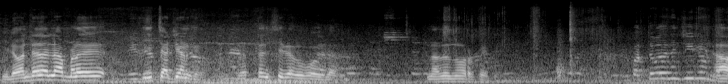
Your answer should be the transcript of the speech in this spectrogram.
കിലോന്റെ അല്ല നമ്മൾ ഈ ചട്ടി കണക്ക്. ഇരുപത്തഞ്ച് കിലോ പോകില്ല എന്നത് നൂറ് ഒരു പത്ത് പതിനഞ്ച് കിലോ ഉണ്ട്. ആ.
